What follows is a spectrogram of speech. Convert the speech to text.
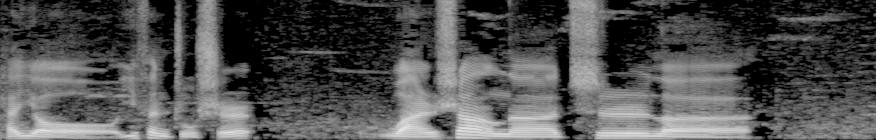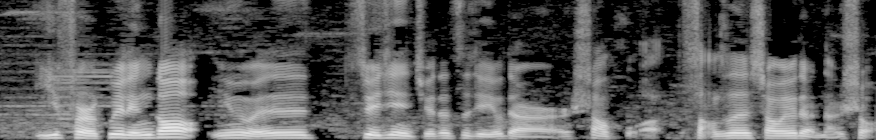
还有一份主食。晚上呢吃了一份龟苓膏，因为最近觉得自己有点上火，嗓子稍微有点难受。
